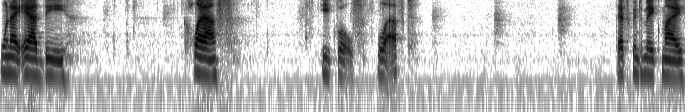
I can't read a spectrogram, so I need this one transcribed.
when I add the class equals left, that's going to make my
